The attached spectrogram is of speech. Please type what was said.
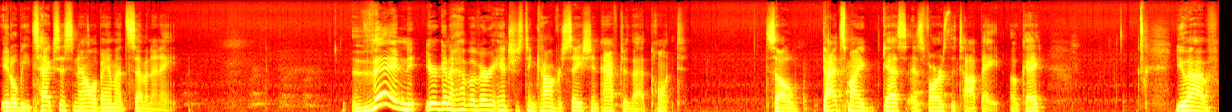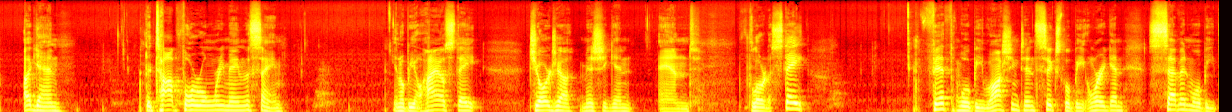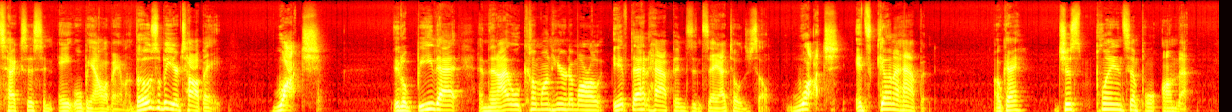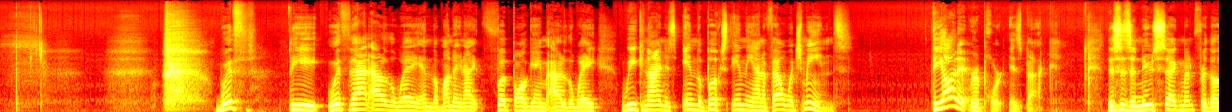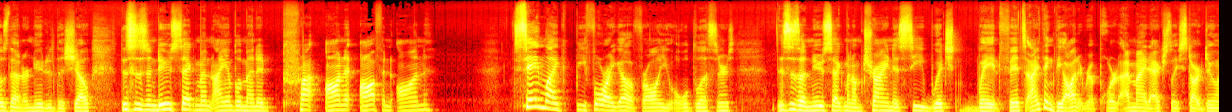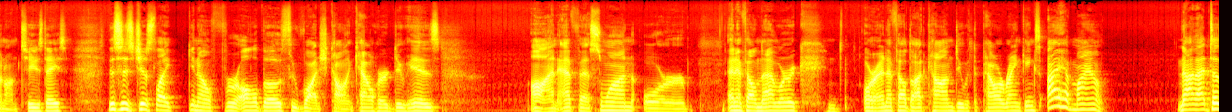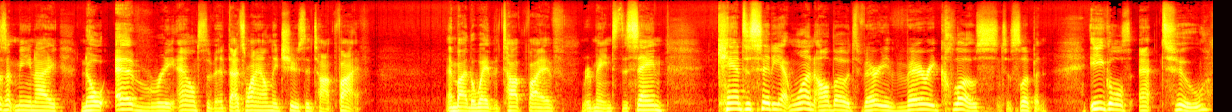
it'll be Texas and Alabama at seven and eight. Then you're going to have a very interesting conversation after that point. So that's my guess as far as the top eight, okay? You have, again, the top four will remain the same. It'll be Ohio State, Georgia, Michigan, and Florida State. Fifth will be Washington. Sixth will be Oregon. Seven will be Texas. And eight will be Alabama. Those will be your top eight. Watch. It'll be that. And then I will come on here tomorrow if that happens and say, I told you so. Watch. It's going to happen. Okay? Just plain and simple on that. With the with that out of the way and the Monday night football game out of the way, week 9 is in the books in the NFL, which means the audit report is back. This is a new segment for those that are new to the show. This is a new segment I implemented on off and on. Same like before I go for all you old listeners. This is a new segment. I'm trying to see which way it fits. I think the audit report I might actually start doing on Tuesdays. This is just like, you know, for all those who've watched Colin Cowherd do his on FS1 or NFL Network or NFL.com do with the power rankings. I have my own. Now, that doesn't mean I know every ounce of it. That's why I only choose the top five. And by the way, the top five remains the same. Kansas City at one, although it's very, very close to slipping. Eagles at two.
